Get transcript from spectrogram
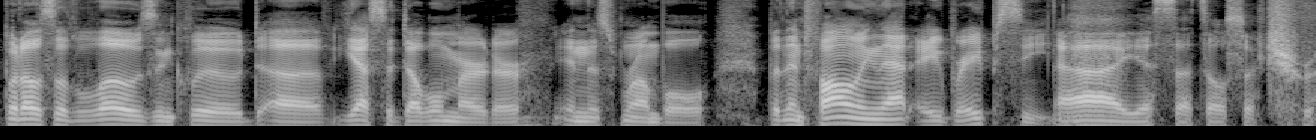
but also the lows include uh, yes, a double murder in this rumble, but then following that a rape scene. Ah, yes, that's also true.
